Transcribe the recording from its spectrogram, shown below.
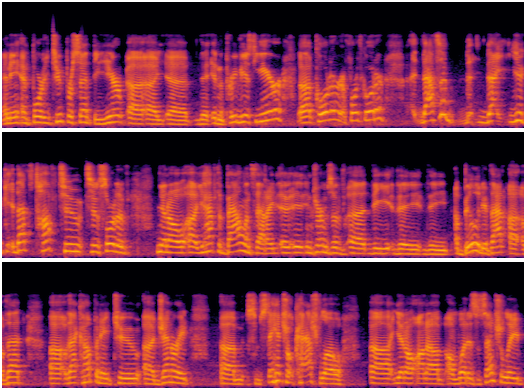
and and 42% the year uh, uh, the, in the previous year uh, quarter, fourth quarter. That's a that you that's tough to to sort of you know uh, you have to balance that in terms of uh, the the the ability of that of that of that company to generate um, substantial cash flow uh, you know, on a on what is essentially,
